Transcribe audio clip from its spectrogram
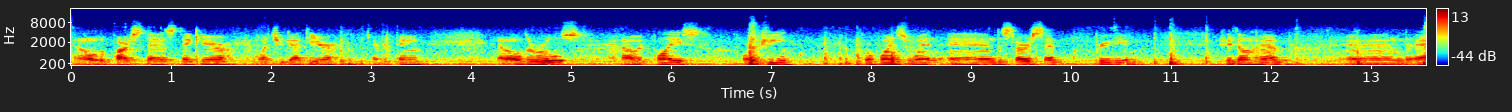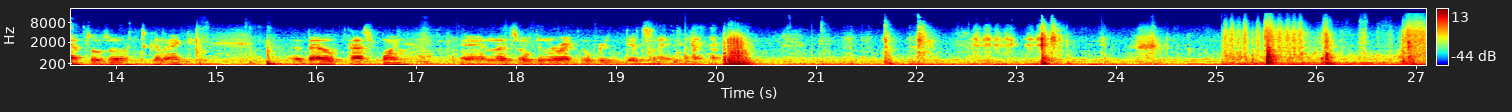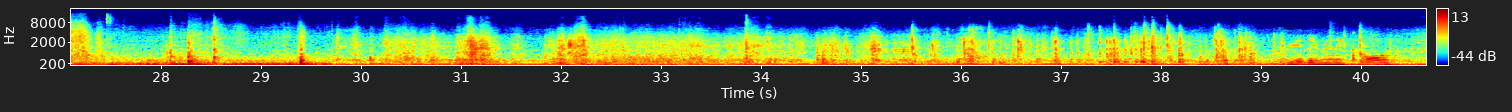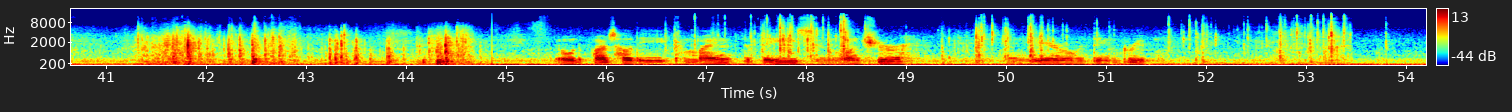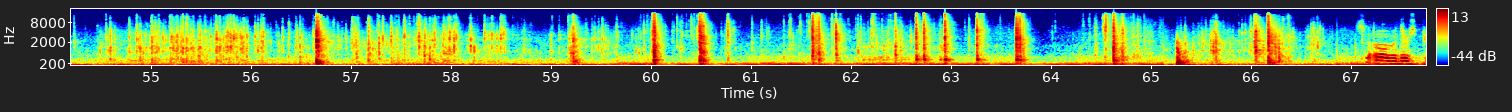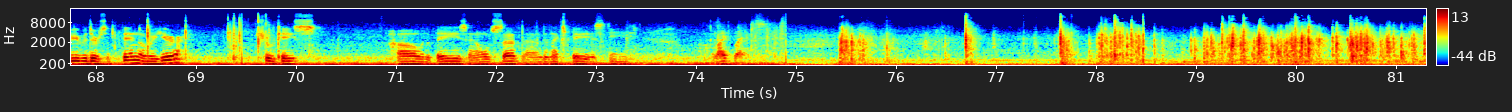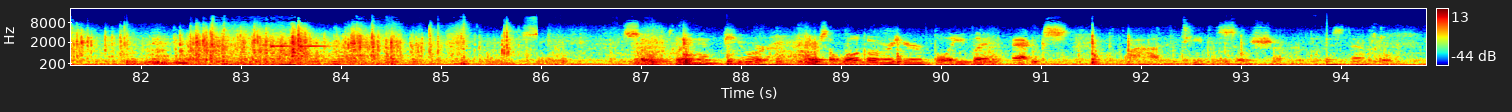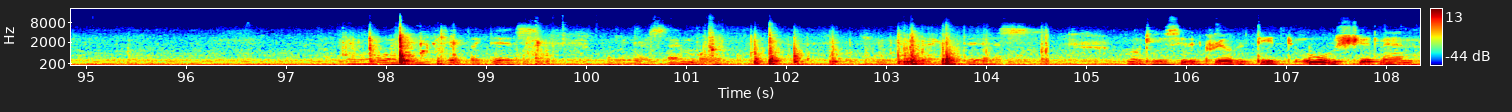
And all the parts that take care. What you got here, everything, and all the rules, how it plays. 4G, 4 points to win, and the star set preview. If you don't have, and the apps also to connect. Uh, A battle pass point, and let's open right over that side. Really, really cool. all the parts how they combine it, the base and launcher and here over there the grip So there's a preview, there's a pin over here. Showcase how the base and all set, and the next page is the light lights. so plain and pure. There's a logo over here Beyblade X. Wow the teeth is so sharp. What is that? oh, like this and when you assemble you like this oh can you see the grill the teeth oh shit man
